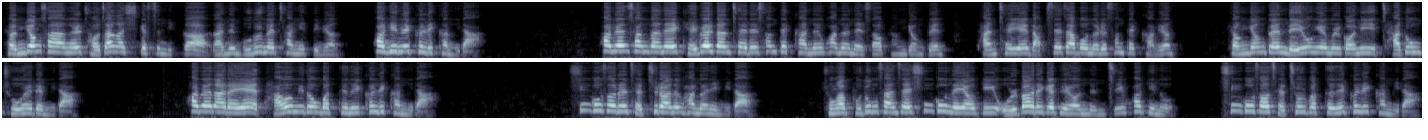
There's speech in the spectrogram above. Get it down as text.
변경 사항을 저장하시겠습니까? 라는 물음의 창이 뜨면 확인을 클릭합니다. 화면 상단의 개별 단체를 선택하는 화면에서 변경된 단체의 납세자 번호를 선택하면 변경된 내용의 물건이 자동 조회됩니다. 화면 아래에 다음 이동 버튼을 클릭합니다. 신고서를 제출하는 화면입니다. 종합부동산세 신고 내역이 올바르게 되었는지 확인 후 신고서 제출 버튼을 클릭합니다.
